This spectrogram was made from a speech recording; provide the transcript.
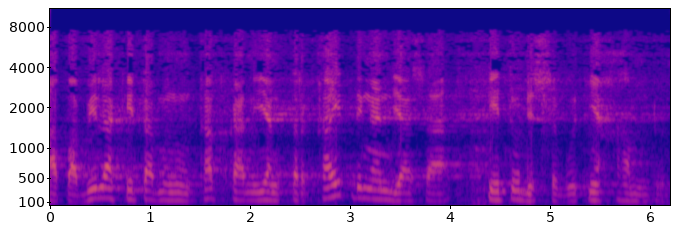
apabila kita mengungkapkan yang terkait dengan jasa itu disebutnya hamdun.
